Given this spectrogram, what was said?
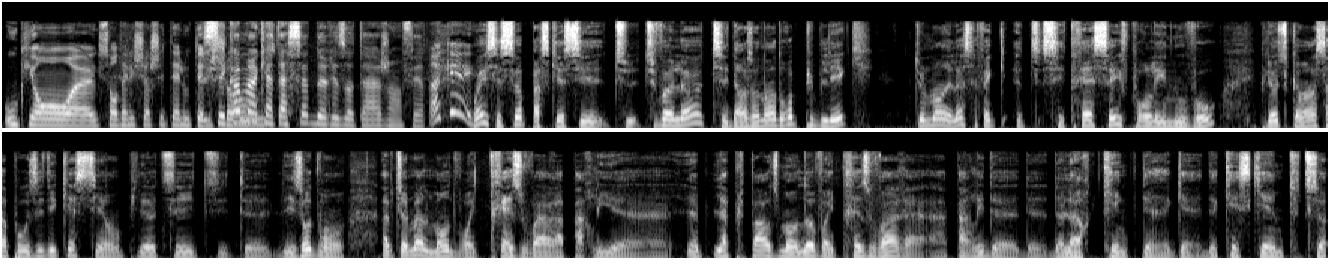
ou qui ont euh, qui sont allés chercher telle ou telle chose. C'est comme un catassette de réseautage, en fait. OK. Oui, c'est ça, parce que c'est tu, tu vas là, c'est dans un endroit public, tout le monde est là, ça fait que c'est très safe pour les nouveaux. Puis là, tu commences à poser des questions. Puis là, tu sais, tu te- les autres vont... Habituellement, le monde va être très ouvert à parler... euh, la, plupart du monde là va être très ouvert à, à parler de, de, de leur kink, de, de qu'est-ce qu'ils aiment, tout ça.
